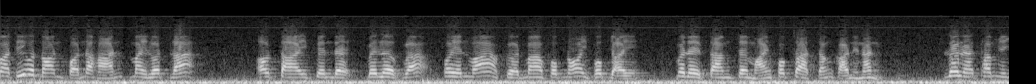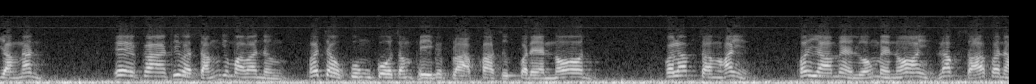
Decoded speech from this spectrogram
มาธิอดนอนผ่อนอาหารไม่ลดละ เอาตายเป็นได้ไปเลิกละเพราะเห็นว่าเกิดมาพบน้อยพบใหญ่ ไม่ได้ตามใจหมายพบชาติสังขารในนั้นแล้วนะทำอย่างนั้น เอกาที่ว่าสังยมาวันหนึ่ง พระเจ้ากรุงโกสัมพีไปปราบข้าศึกประแดนนอน ก็รับสั่งให้พระยาแม่หลวงแม่น้อย รักษาพระน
